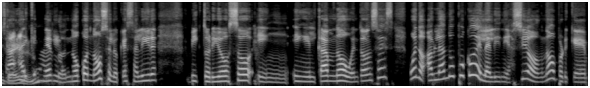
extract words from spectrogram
O sea, hay Increíble, que ¿no? verlo, no conoce lo que es salir victorioso en, en el Camp Nou. Entonces, bueno, hablando un poco de la alineación, ¿no? Porque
